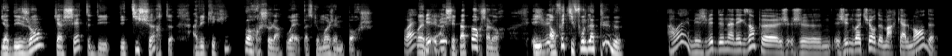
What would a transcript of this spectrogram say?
Il y a des gens qui achètent des, t-shirts avec écrit Porsche là. Ouais, parce que moi j'aime Porsche. Ouais, mais, achète ta Porsche alors. Et en fait, ils font de la pub. Ah ouais, mais je vais te donner un exemple. j'ai une voiture de marque allemande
